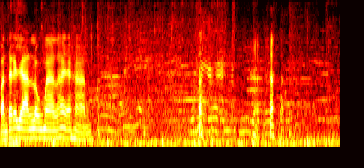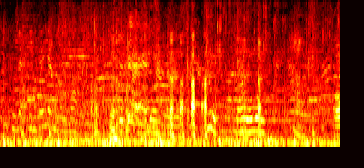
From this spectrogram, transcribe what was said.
ปั่นจักรยานลงมาแล้วให้อาหาร จะกินก็ยังลงอะวางอยู่บนโอ้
